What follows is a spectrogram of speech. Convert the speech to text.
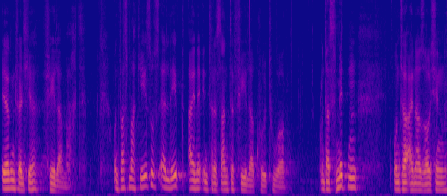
irgendwelche Fehler macht. Und was macht Jesus? Er lebt eine interessante Fehlerkultur. Und das mitten unter einer solchen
